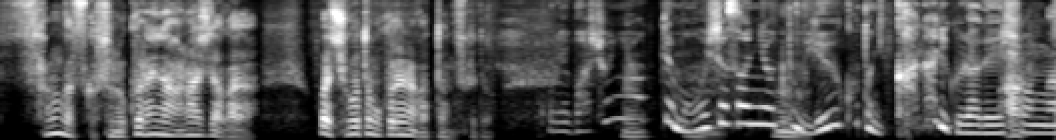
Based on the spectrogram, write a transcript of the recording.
3月かそのくらいの話だからこれ仕事も来れなかったんですけどこれ場所によってもお医者さんによっても言うことにかなりグラデーションが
